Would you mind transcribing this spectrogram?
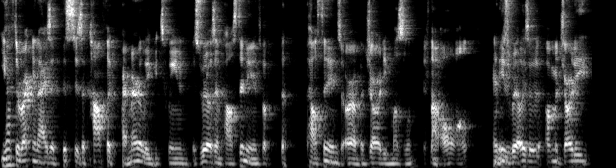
you have to recognize that this is a conflict primarily between Israelis and Palestinians, but the Palestinians are a majority Muslim, if not all, and Israelis are, a majority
